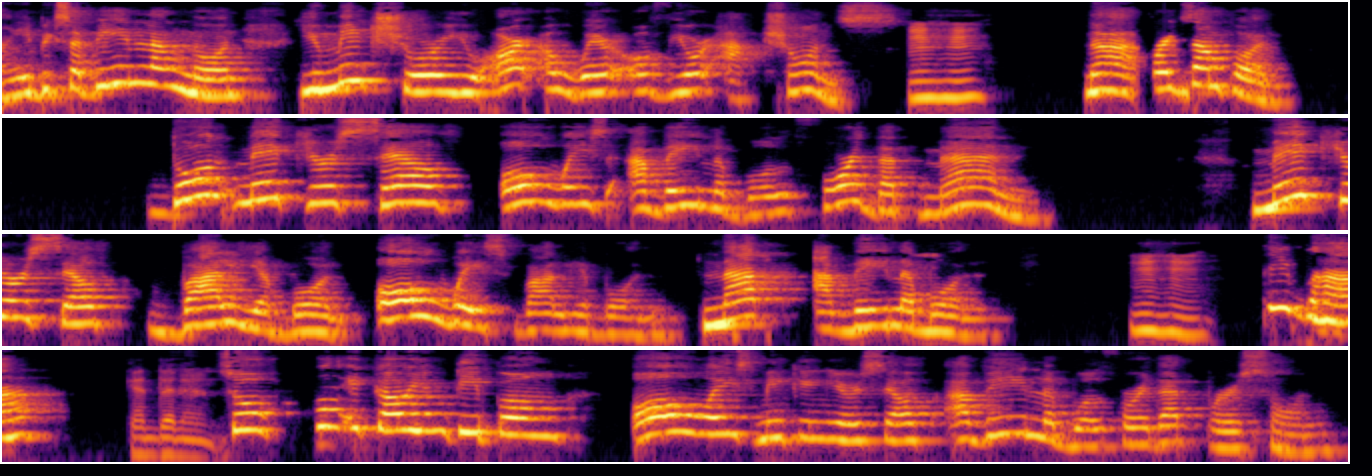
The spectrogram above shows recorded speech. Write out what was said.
Ang ibig sabihin lang nun, you make sure you are aware of your actions. Mhm. Na, for example, don't make yourself always available for that man. Make yourself valuable, always valuable, not available. Mhm. Diba? Ganda nun. So, kung ikaw yung tipong always making yourself available for that person,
